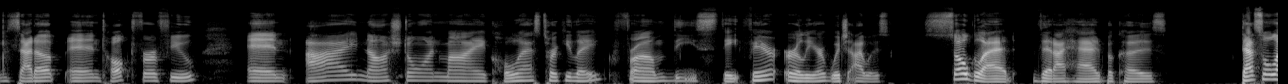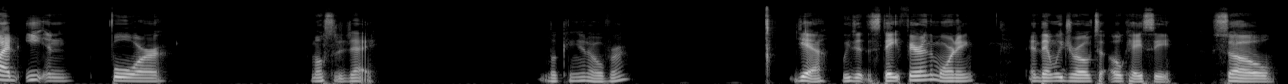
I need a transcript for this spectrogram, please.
and sat up and talked for a few. And I noshed on my whole ass turkey leg from the state fair earlier, which I was so glad that I had because that's all I'd eaten for most of the day. Looking it over. Yeah, we did the state fair in the morning and then we drove to OKC. So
